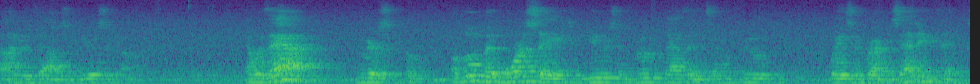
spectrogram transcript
100,000 years ago. And with that, we're a, a little bit more safe to use improved methods and improved ways of representing things.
